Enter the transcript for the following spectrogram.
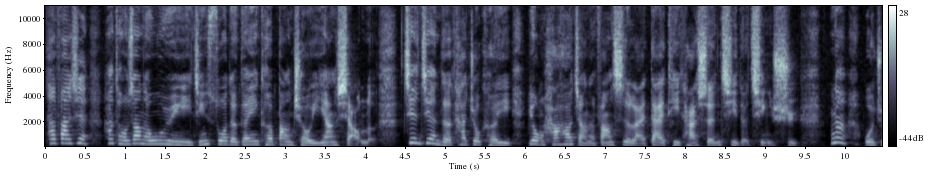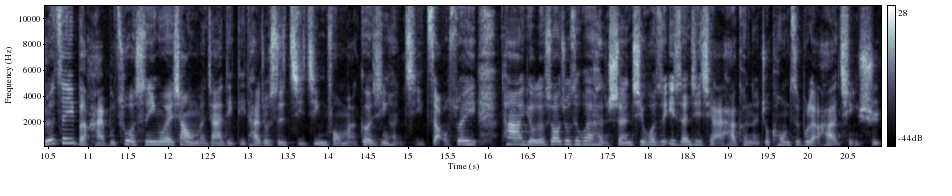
他发现他头上的乌云已经缩得跟一颗棒球一样小了。渐渐的，他就可以用好好讲的方式来代替他生气的情绪。那我觉得这一本还不错，是因为像我们家弟弟，他就是急惊风嘛，个性很急躁，所以他有的时候就是会很生气，或是一生气起来，他可能就控制不了他的情绪。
